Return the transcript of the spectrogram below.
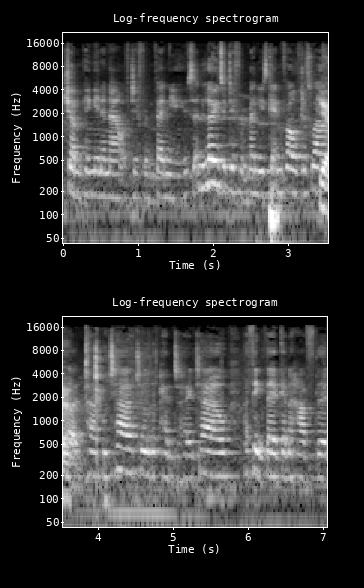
jumping in and out of different venues and loads of different venues get involved as well Yeah. like Purple Turtle, the Penta Hotel I think they're going to have the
